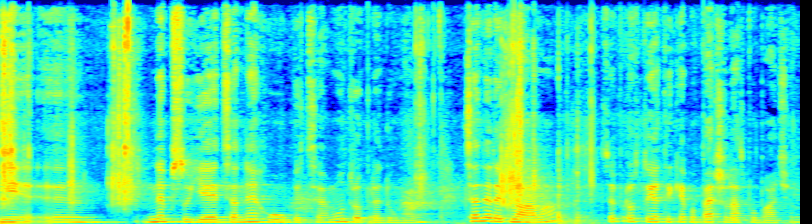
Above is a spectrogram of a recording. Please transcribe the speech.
і е, не псується, не губиться. Мудро придумали. Це не реклама, це просто я таке по перший раз побачила.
